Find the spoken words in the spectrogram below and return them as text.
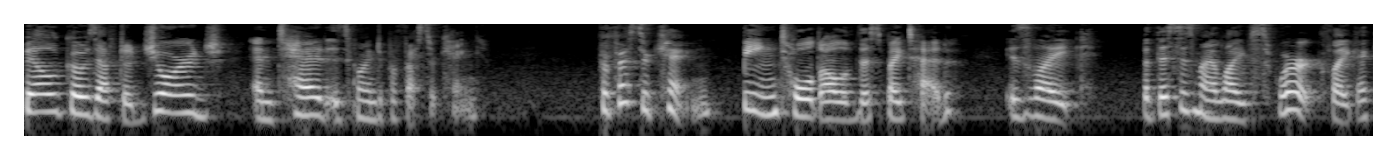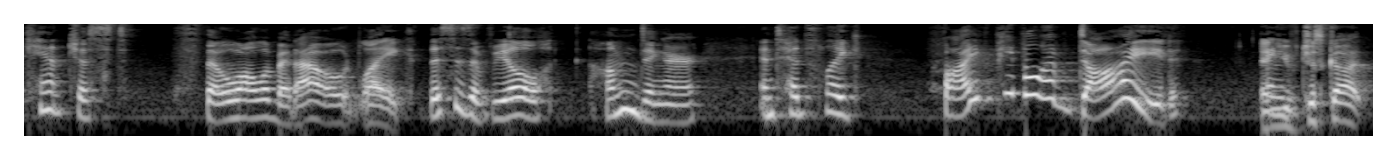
Bill goes after George, and Ted is going to Professor King. Professor King, being told all of this by Ted, is like, but this is my life's work. Like, I can't just throw all of it out. Like, this is a real humdinger. And Ted's like, five people have died. And, And- you've just got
